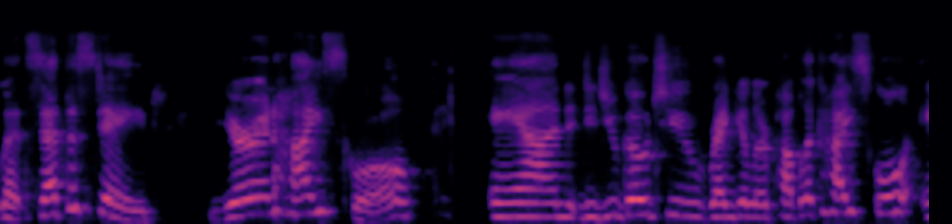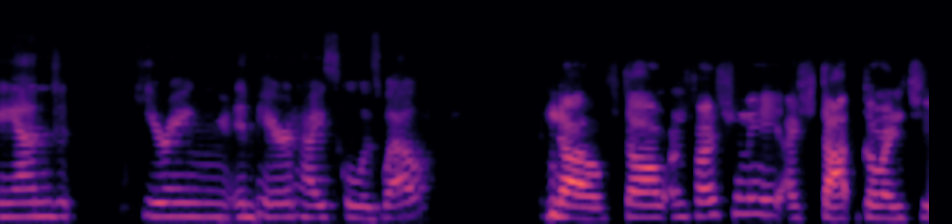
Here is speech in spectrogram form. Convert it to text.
let's set the stage. You're in high school. And did you go to regular public high school and hearing impaired high school as well? No. So unfortunately, I stopped going to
